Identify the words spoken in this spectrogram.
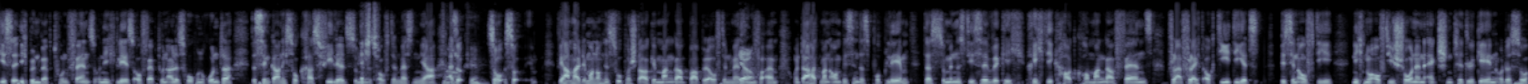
diese, ich bin Webtoon-Fans und ich lese auf Webtoon alles hoch und runter. Das sind gar nicht so krass viele jetzt zumindest Echt? auf den Messen, ja. Ah, also okay. so, so, wir haben halt immer noch eine super starke Manga-Bubble auf den Messen ja. vor allem. Und da hat man auch ein bisschen das Problem, dass zumindest diese wirklich richtig Hardcore-Manga-Fans, vielleicht auch die, die jetzt bisschen auf die, nicht nur auf die schonen Action-Titel gehen oder so.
